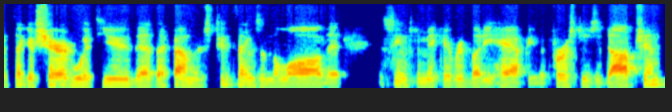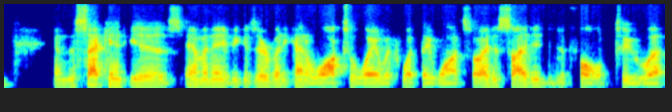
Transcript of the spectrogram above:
I think I shared with you that I found there's two things in the law that seems to make everybody happy. The first is adoption, and the second is M&A because everybody kind of walks away with what they want. So I decided to default to uh,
